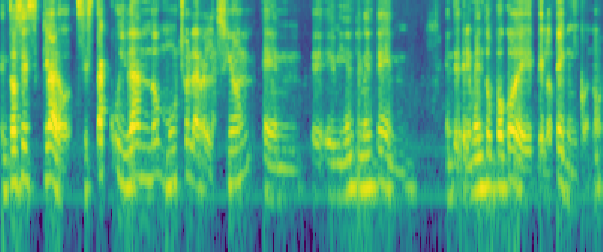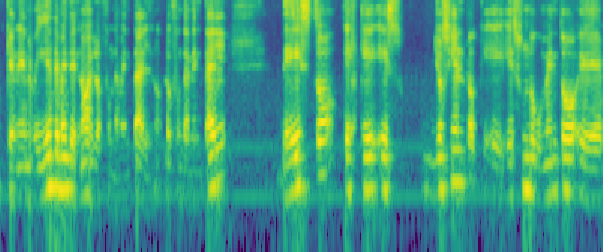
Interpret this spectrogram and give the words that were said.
Entonces, claro, se está cuidando mucho la relación, en, evidentemente, en, en, detrimento un poco de, de, lo técnico, ¿no? Que evidentemente no es lo fundamental, ¿no? Lo fundamental de esto es que es, yo siento que es un documento, eh,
